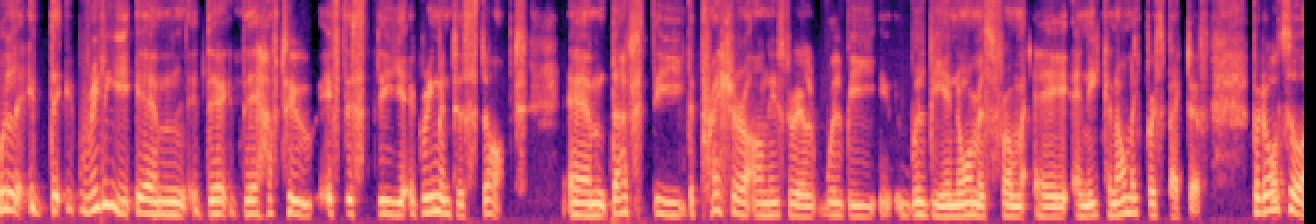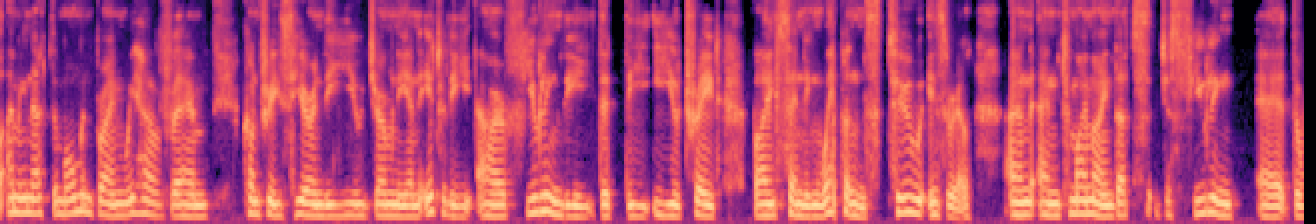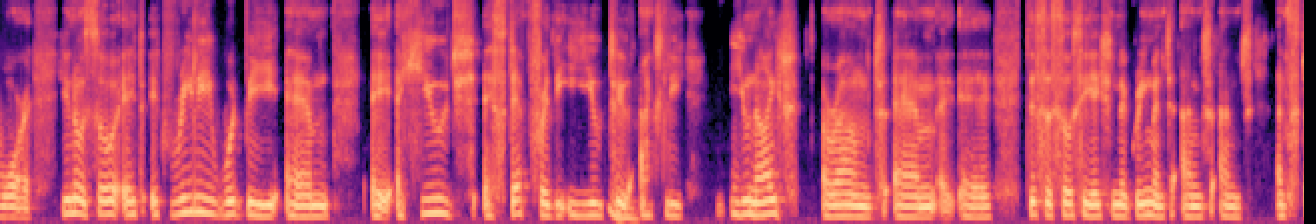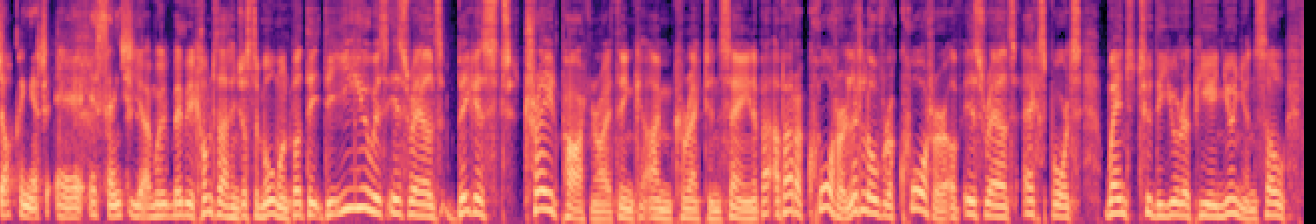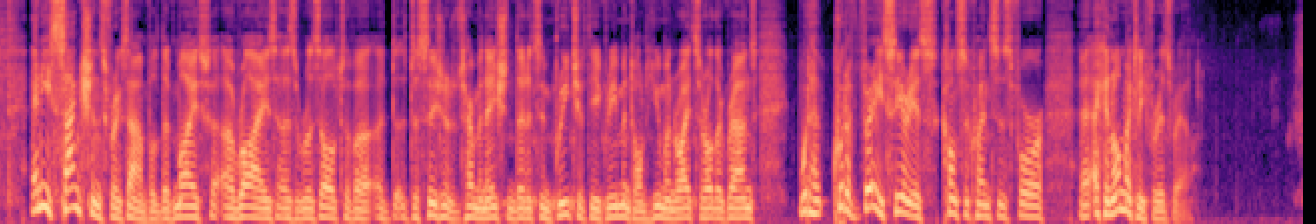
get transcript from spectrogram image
Well, it, it really, um, they, they have to, if this, the agreement is stopped, um, that the, the pressure on Israel will be will be enormous from a, an economic perspective. But also, I mean, at the moment, Brian, we have um, countries here in the EU, Germany and Italy, are fueling the, the, the EU trade by sending weapons to Israel. And, and to my mind, that's just fueling uh, the war. You know, so it, it really would be um, a, a, huge step for the EU to mm. actually unite around um, this association agreement and and and stopping it uh, essentially. Yeah, we'll maybe come to that in just a moment. But the, the EU is Israel's biggest trade partner. I think I'm correct in saying about about a quarter, a little over a quarter of Israel's exports went to the European Union. So, any sanctions, for example, that might arise as a result of a, a decision or determination that it's in breach of the agreement on human rights or other grounds would have could have very serious consequences for uh, economically for Israel.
